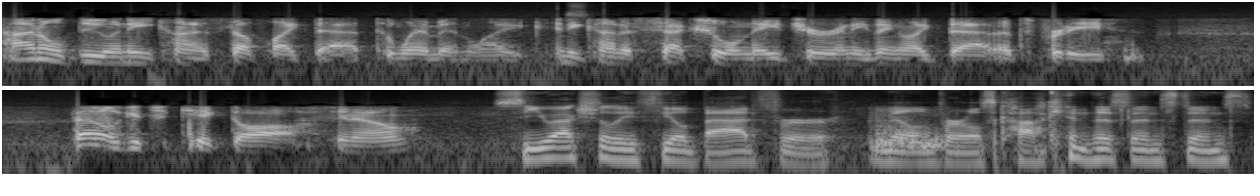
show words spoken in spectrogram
I don't do any kind of stuff like that to women, like any kind of sexual nature or anything like that. That's pretty. That'll get you kicked off, you know. So you actually feel bad for Milton cock in this instance.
